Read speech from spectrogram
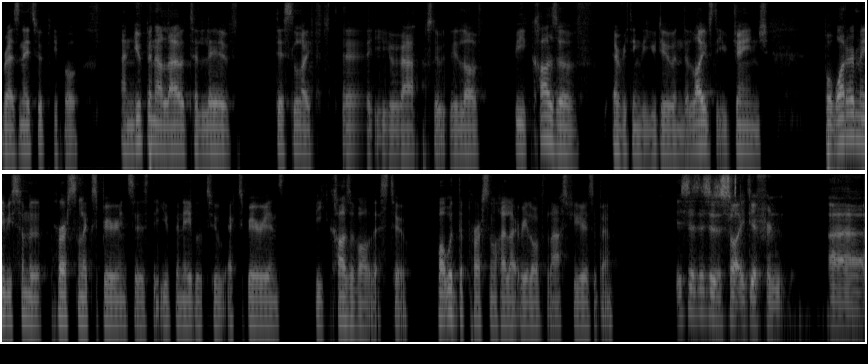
resonates with people. And you've been allowed to live this life that you absolutely love because of everything that you do and the lives that you change. But what are maybe some of the personal experiences that you've been able to experience because of all this too what would the personal highlight reel over the last few years have been this is this is a slightly different uh,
